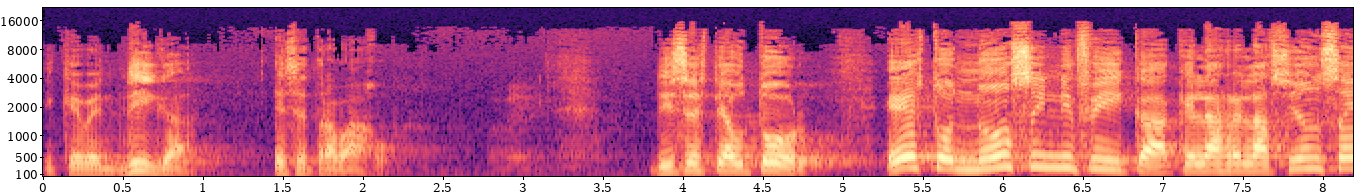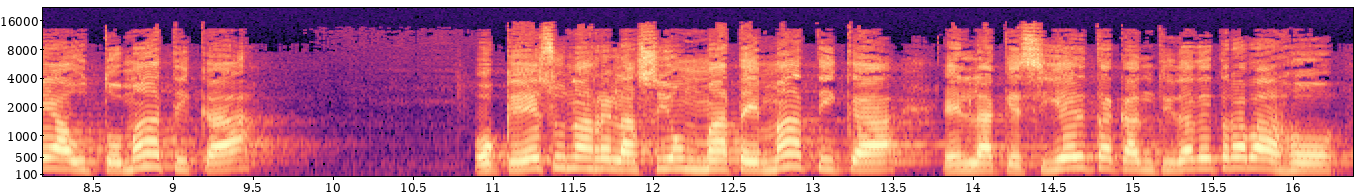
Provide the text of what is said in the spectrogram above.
y que bendiga ese trabajo. Dice este autor, esto no significa que la relación sea automática o que es una relación matemática en la que cierta cantidad de trabajo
